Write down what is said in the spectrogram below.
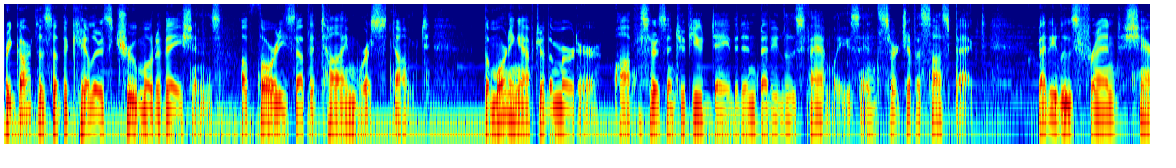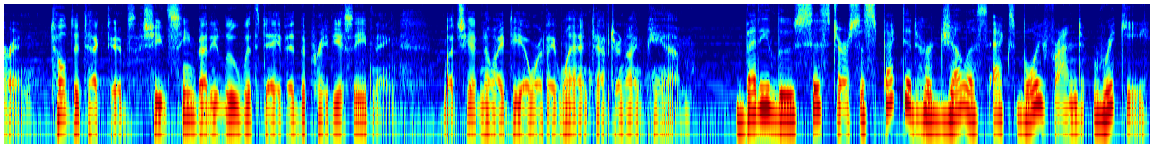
Regardless of the killer's true motivations, authorities at the time were stumped. The morning after the murder, officers interviewed David and Betty Lou's families in search of a suspect. Betty Lou's friend, Sharon, told detectives she'd seen Betty Lou with David the previous evening, but she had no idea where they went after 9 p.m. Betty Lou's sister suspected her jealous ex boyfriend, Ricky.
